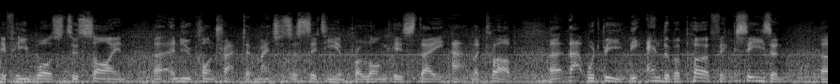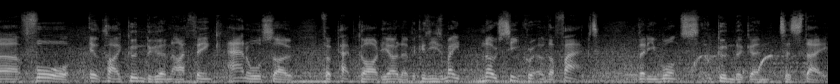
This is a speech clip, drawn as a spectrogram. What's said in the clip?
if he was to sign uh, a new contract at Manchester City and prolong his stay at the club. Uh, that would be the end of a perfect season uh, for Ilkay Gundogan, I think, and also for Pep Guardiola, because he's made no secret of the fact that he wants Gundogan to stay.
